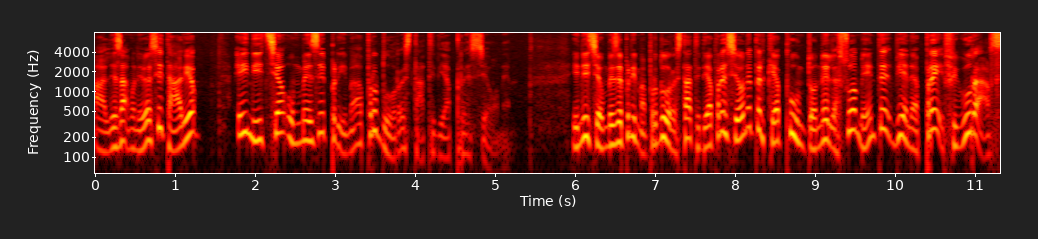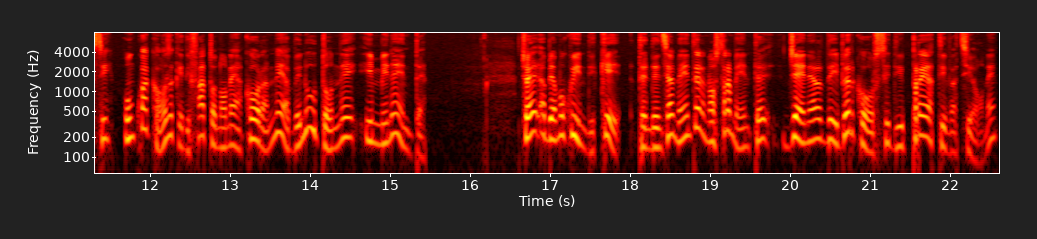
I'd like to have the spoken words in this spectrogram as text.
ha l'esame universitario e inizia un mese prima a produrre stati di apprensione inizia un mese prima a produrre stati di apprensione perché appunto nella sua mente viene a prefigurarsi un qualcosa che di fatto non è ancora né avvenuto né imminente. Cioè abbiamo quindi che tendenzialmente la nostra mente genera dei percorsi di preattivazione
